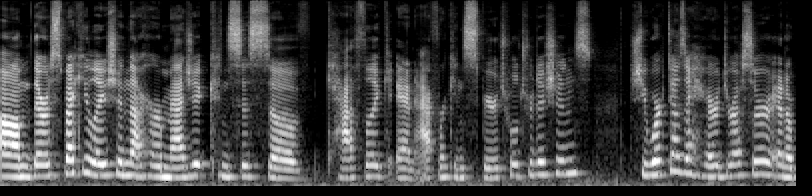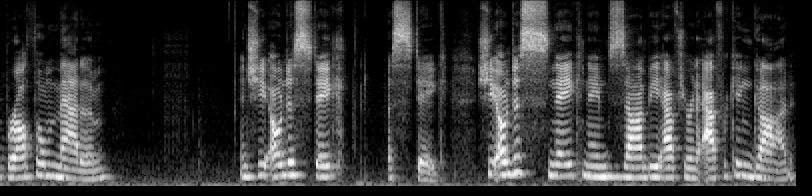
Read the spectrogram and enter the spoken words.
Um, there is speculation that her magic consists of Catholic and African spiritual traditions. She worked as a hairdresser and a brothel madam, and she owned a stake, a stake. She owned a snake named Zombie after an African god.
